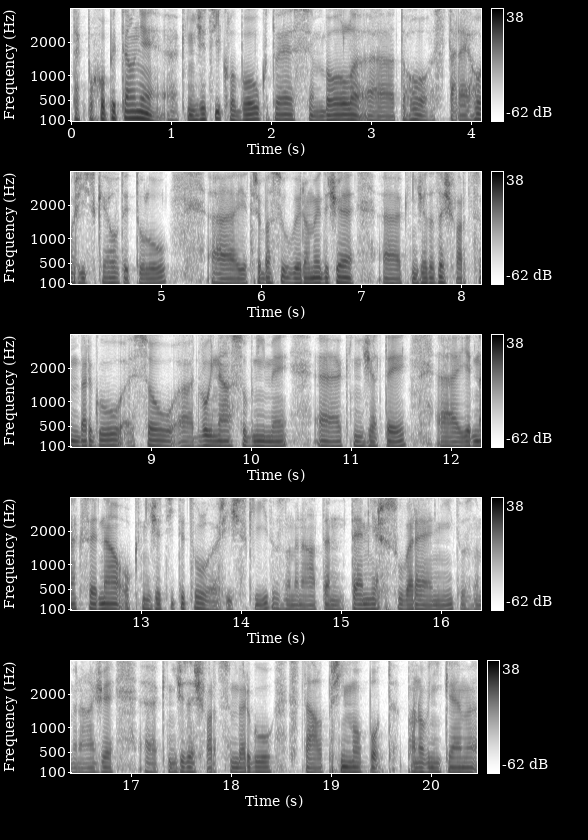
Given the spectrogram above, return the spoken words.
Tak pochopitelně eh, knížecí klobouk to je symbol eh, toho starého říšského titulu. Eh, je třeba si uvědomit, že knížata ze Schwarzenbergu jsou dvojnásobnými knížaty. Jednak se jedná o knížecí titul říšský, to znamená ten téměř suverénní, to znamená, že kníže ze Schwarzenbergu stál přímo pod panovníkem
